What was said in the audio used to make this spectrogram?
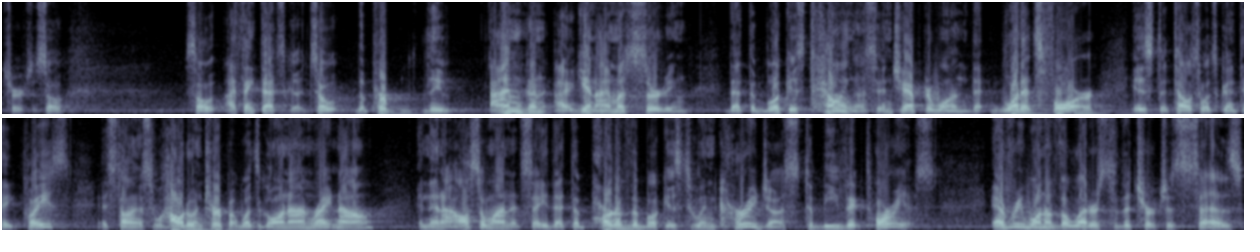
churches. So, so I think that's good. So the, perp, the I'm going to, again, I'm asserting that the book is telling us in chapter one that what it's for is to tell us what's going to take place. It's telling us how to interpret what's going on right now. And then I also want to say that the part of the book is to encourage us to be victorious. Every one of the letters to the churches says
